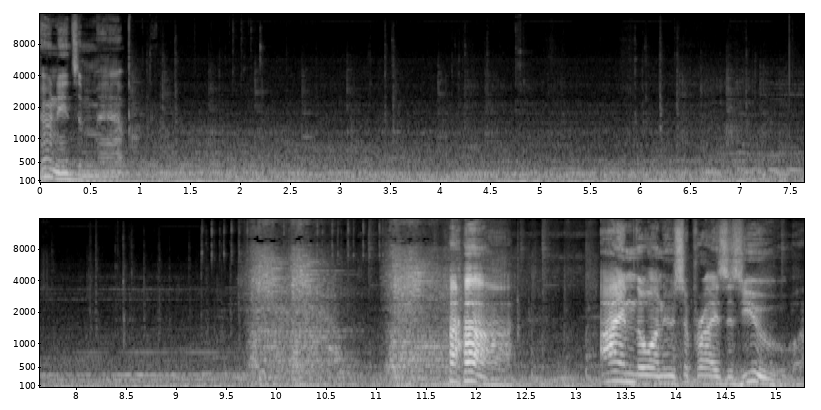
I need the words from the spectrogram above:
Who needs a map? Haha! I'm the one who surprises you.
